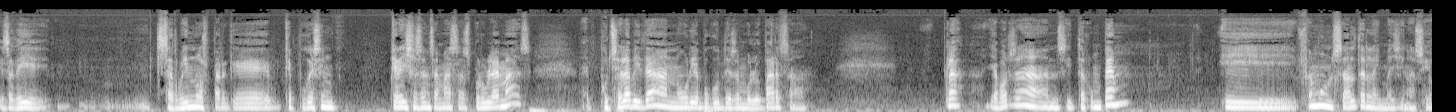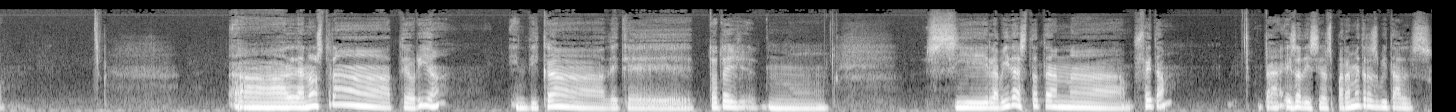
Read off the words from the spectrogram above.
és a dir, servint-nos perquè que poguéssim créixer sense masses problemes, eh, potser la vida no hauria pogut desenvolupar-se. Clar, llavors ens interrompem i fem un salt en la imaginació. Uh, la nostra teoria indica de que tot això, mm, si la vida està tan uh, feta, ta, és a dir, si els paràmetres vitals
